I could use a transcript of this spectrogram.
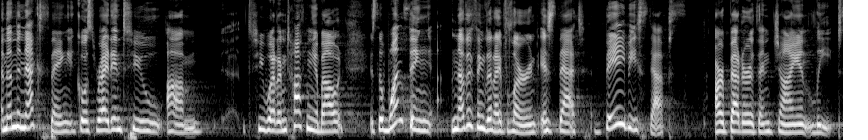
And then the next thing, it goes right into um, to what I'm talking about, is the one thing, another thing that I've learned is that baby steps are better than giant leaps.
